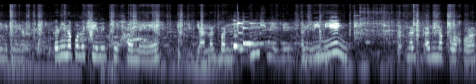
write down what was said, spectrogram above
init ngayon. Kanina po nag-swimming po kami. Yan, nagbanda. Swimming? Nag-swimming! Nag, ano na po ako, ah.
